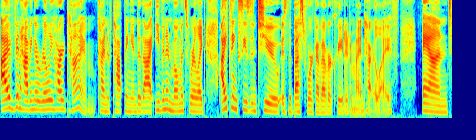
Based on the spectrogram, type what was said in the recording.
I've been having a really hard time kind of tapping into that, even in moments where, like, I think season two is the best work I've ever created in my entire life. And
